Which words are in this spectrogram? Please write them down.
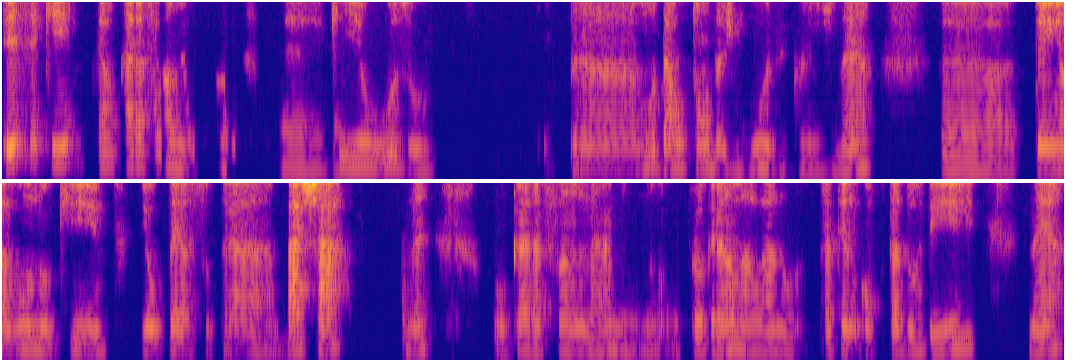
Esse aqui é o Carafã, é, que eu uso para mudar o tom das músicas, né? É, tem aluno que eu peço para baixar, né? O Carafã lá no, no programa, lá para ter no computador dele, né?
